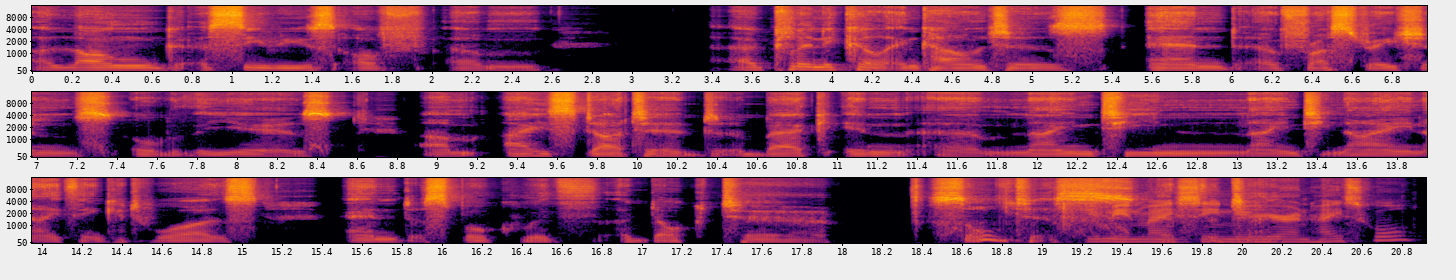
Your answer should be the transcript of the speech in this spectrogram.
a long series of um, uh, clinical encounters and uh, frustrations over the years. Um, I started back in 1999, um, I think it was, and spoke with a Dr. Soltis. You mean my senior year in high school?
